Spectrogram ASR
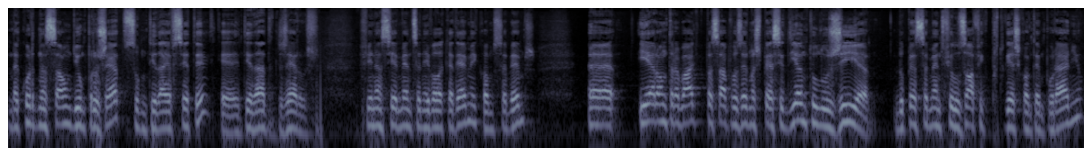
na coordenação de um projeto submetido à FCT, que é a entidade que gera os, financiamentos a nível académico, como sabemos, uh, e era um trabalho que passava por fazer uma espécie de antologia do pensamento filosófico português contemporâneo,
